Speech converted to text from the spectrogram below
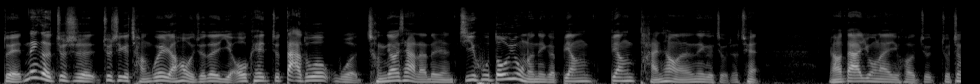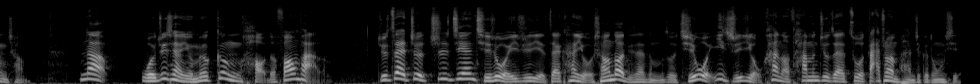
对，那个就是就是一个常规，然后我觉得也 OK，就大多我成交下来的人几乎都用了那个 biang biang 弹上来的那个九折券，然后大家用来以后就就正常。那我就想有没有更好的方法了？就在这之间，其实我一直也在看友商到底在怎么做。其实我一直有看到他们就在做大转盘这个东西，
